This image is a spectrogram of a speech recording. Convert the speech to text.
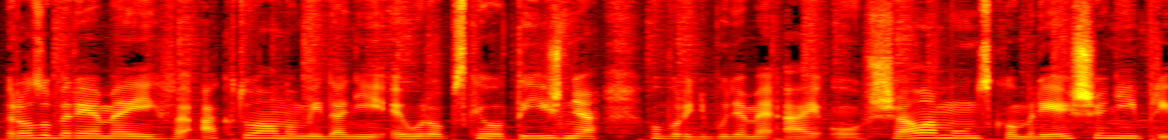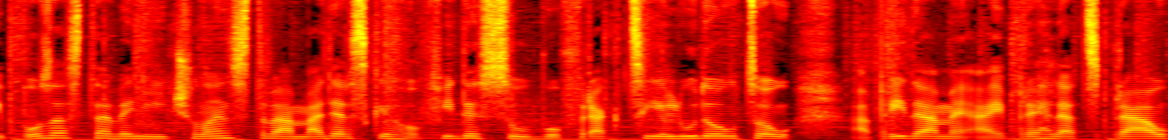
Rozoberieme ich v aktuálnom vydaní Európskeho týždňa. Hovoriť budeme aj o šalamúnskom riešení pri pozastavení členstva maďarského Fidesu vo frakcii ľudovcov a pridáme aj prehľad správ.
